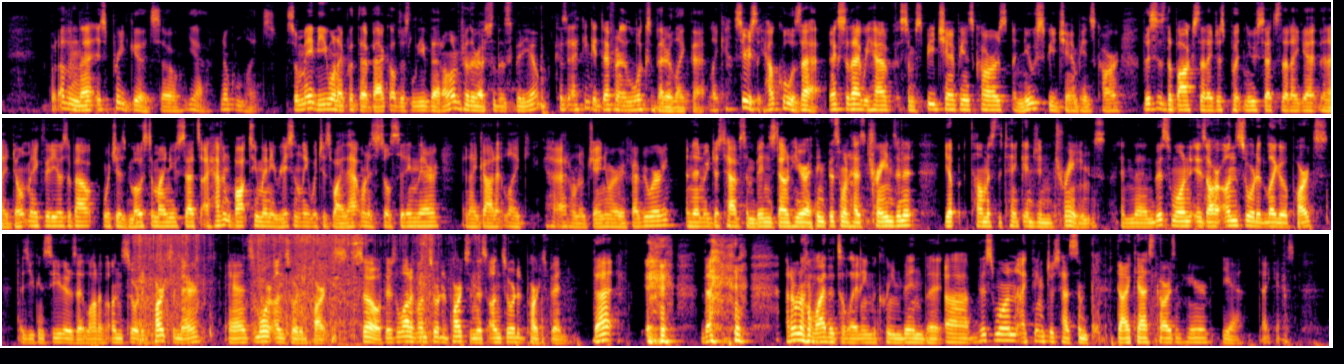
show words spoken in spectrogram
But other than that, it's pretty good, so yeah, no complaints. So maybe when I put that back, I'll just leave that on for the rest of this video, because I think it definitely looks better like that. Like, seriously, how cool is that? Next to that, we have some Speed Champions cars, a new Speed Champions car. This is the box that I just put new sets that I get that I don't make videos about, which is most of my new sets. I haven't bought too many recently, which is why that one is still sitting there, and I got it like, I don't know, January or February. And then we just have some bins down here. I think this one has trains in it. Yep, Thomas the Tank Engine trains. And then this one is our unsorted Lego parts. As you can see, there's a lot of unsorted parts in there and some more unsorted parts. So there's a lot of unsorted parts in this unsorted parts bin. That, that, I don't know why that's a Lightning McQueen bin, but uh, this one I think just has some diecast cars in here. Yeah, diecast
